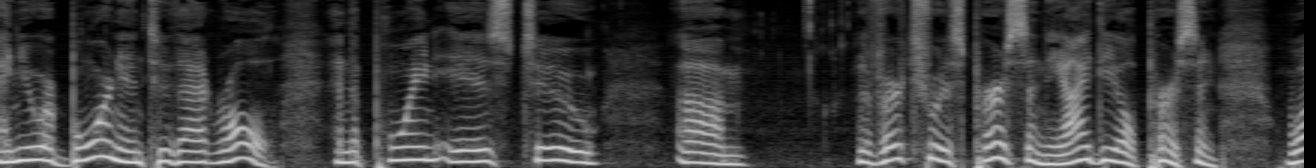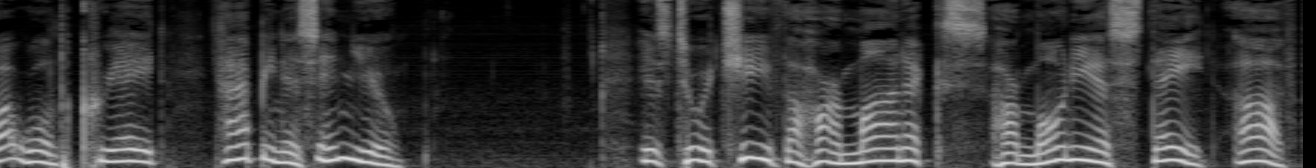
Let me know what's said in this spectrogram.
and you are born into that role. And the point is to um, the virtuous person, the ideal person, what will create happiness in you is to achieve the harmonics, harmonious state of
